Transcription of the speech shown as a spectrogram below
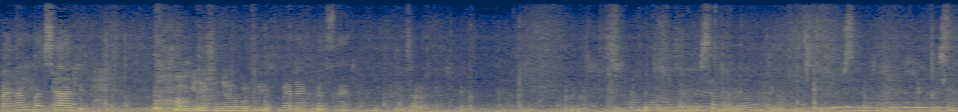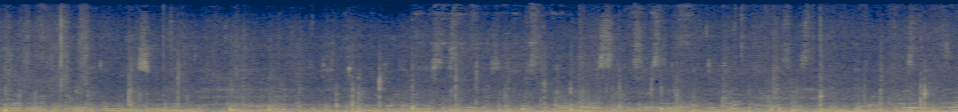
Van a pasar, Un poquillo, señora, por fin. van a pasar. Muchas gracias. Entonces, todo tenemos que presentar, presentar la cultura como un ensemble arquitectónico de varios estilos. El estilo básico es el estilo gótico, es el estilo medieval por excelencia,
